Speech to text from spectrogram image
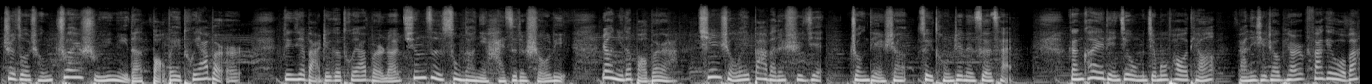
制作成专属于你的宝贝涂鸦本儿，并且把这个涂鸦本呢亲自送到你孩子的手里，让你的宝贝儿啊亲手为爸爸的世界装点上最童真的色彩。赶快点击我们节目泡泡条，把那些照片发给我吧。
